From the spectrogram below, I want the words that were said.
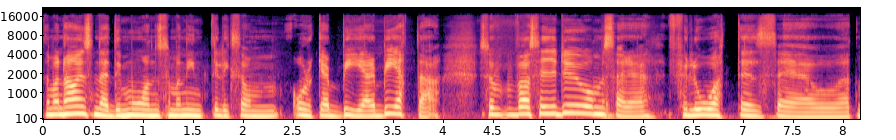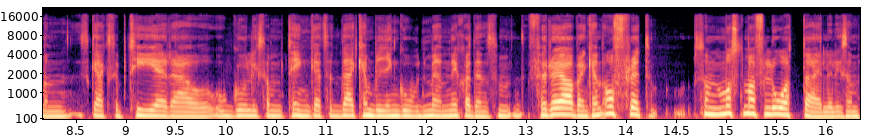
När man har en sån där demon som man inte liksom orkar bearbeta. Så vad säger du om så här, förlåtelse och att man ska acceptera och, och gå liksom tänka att det där kan bli en god människa, den som förövaren. Kan offret, som, måste man förlåta eller liksom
